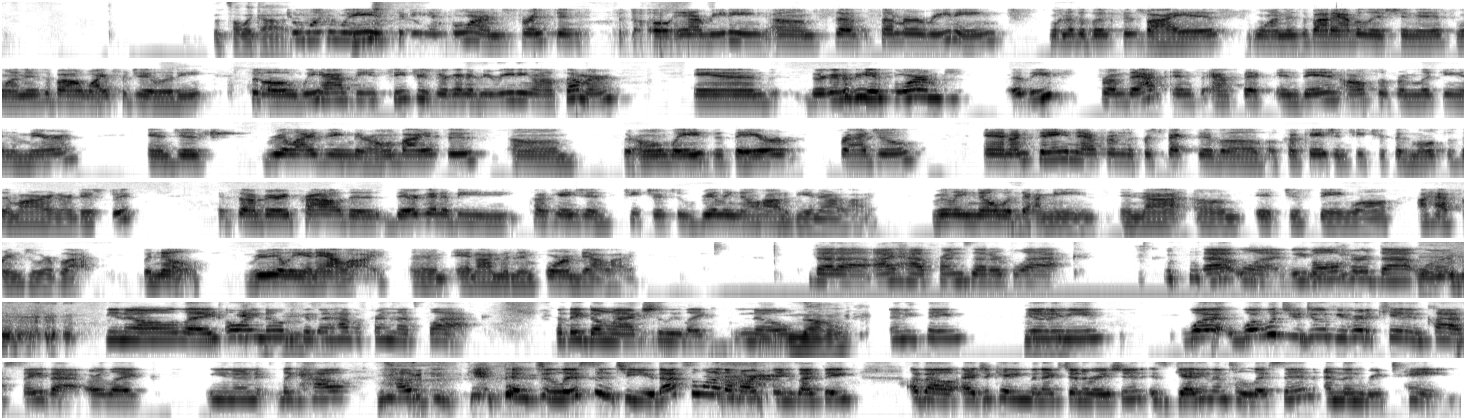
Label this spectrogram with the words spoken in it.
That's all i got. And one way is to be informed. For instance, so in our reading, um, su- summer reading, one of the books is bias, one is about abolitionists, one is about white fragility. So we have these teachers that are going to be reading all summer, and they're going to be informed at least from that aspect, and then also from looking in the mirror and just realizing their own biases, um, their own ways that they are fragile, and I'm saying that from the perspective of a Caucasian teacher because most of them are in our district. And so I'm very proud that they're going to be Caucasian teachers who really know how to be an ally, really know what that means, and not um, it just being, well, I have friends who are black. But no, really an ally. Um, and I'm an informed ally. that uh, i have friends that are black that one we've all heard that one you know like oh i know because i have a friend that's black but they don't actually like know no anything you know what i Mhm. mean what what would you do if you heard a kid in class say that or like you know like how how do you get them to listen to you that's one of the hard things i think about educating the next generation is getting them to listen and then retain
